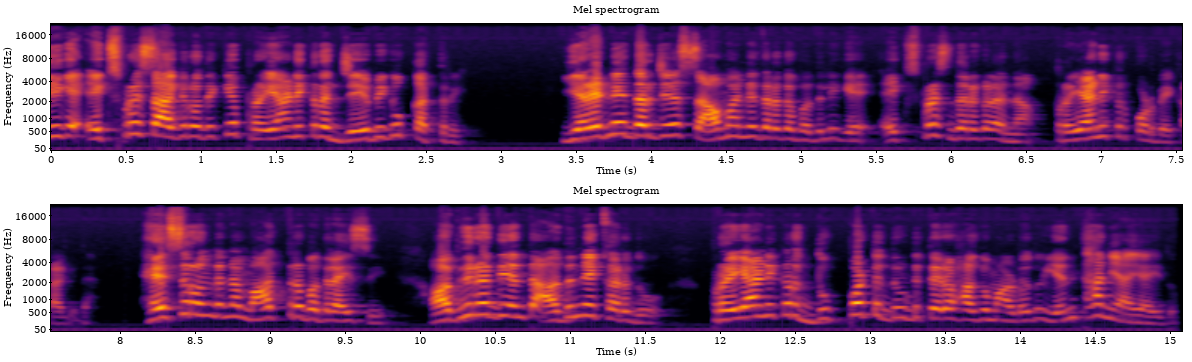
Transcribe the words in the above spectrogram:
ಹೀಗೆ ಎಕ್ಸ್ಪ್ರೆಸ್ ಆಗಿರೋದಕ್ಕೆ ಪ್ರಯಾಣಿಕರ ಜೇಬಿಗೂ ಕತ್ರಿ. ಎರಡನೇ ದರ್ಜೆಯ ಸಾಮಾನ್ಯ ದರದ ಬದಲಿಗೆ ಎಕ್ಸ್ಪ್ರೆಸ್ ದರಗಳನ್ನು ಪ್ರಯಾಣಿಕರು ಕೊಡಬೇಕಾಗಿದೆ. ಹೆಸರೊಂದನ್ನು ಮಾತ್ರ ಬದಲಾಯಿಸಿ, ಅಭಿವೃದ್ಧಿ ಅಂತ ಅದನ್ನೇ ಕರೆದು ಪ್ರಯಾಣಿಕರು ದುಪ್ಪಟ್ಟು ದುಡ್ಡು ತೆರೋ ಹಾಗೆ ಮಾಡೋದು ಎಂಥ ನ್ಯಾಯ ಇದು?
